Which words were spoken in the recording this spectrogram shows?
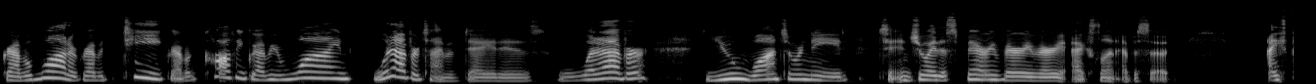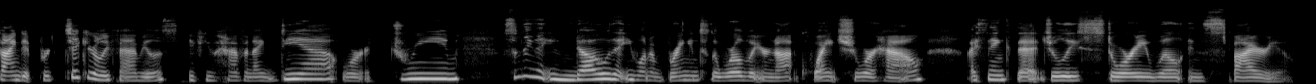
grab a water, grab a tea, grab a coffee, grab your wine, whatever time of day it is, whatever you want or need to enjoy this very, very, very excellent episode. I find it particularly fabulous if you have an idea or a dream, something that you know that you want to bring into the world, but you're not quite sure how. I think that Julie's story will inspire you.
